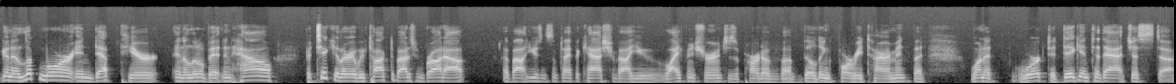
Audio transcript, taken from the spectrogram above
gonna look more in depth here in a little bit and how particular we've talked about has been brought out about using some type of cash value life insurance as a part of uh, building for retirement, but want to work to dig into that just uh,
